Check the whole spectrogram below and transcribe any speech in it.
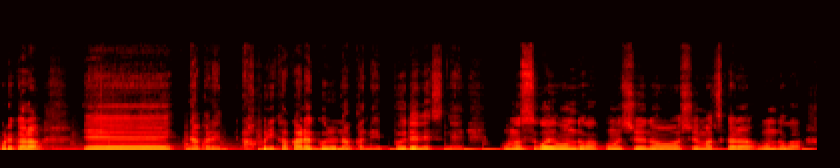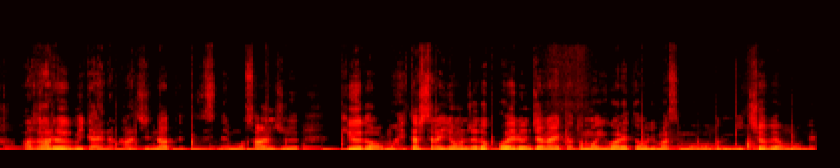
これからえー、なんかね、アフリカから来るなんか熱風でですね、ものすごい温度が今週の週末から温度が上がるみたいな感じになっててですね、もう39度、もう下手したら40度超えるんじゃないかとも言われております。もう本当に日曜日はもうね、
